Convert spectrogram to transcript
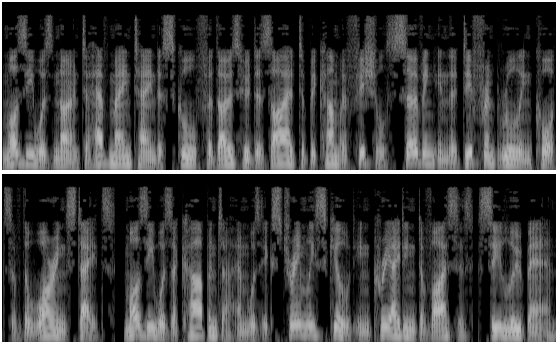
Mozi was known to have maintained a school for those who desired to become officials serving in the different ruling courts of the warring states. Mozi was a carpenter and was extremely skilled in creating devices see Lu Ban.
